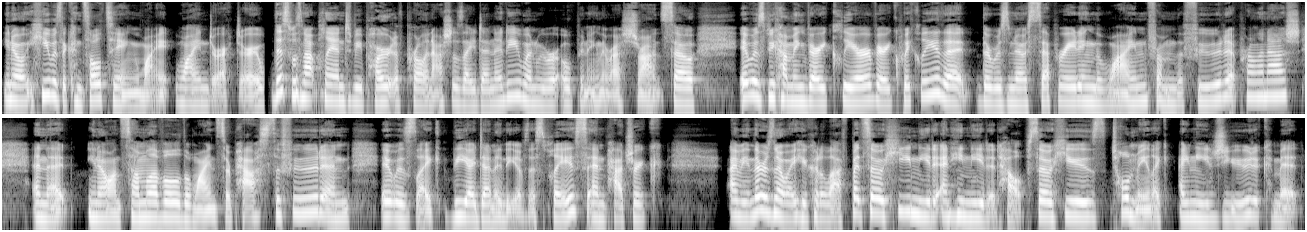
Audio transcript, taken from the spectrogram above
you know, he was a consulting wine, wine director. This was not planned to be part of Pearl and Ash's identity when we were opening the restaurant. So it was becoming very clear very quickly that there was no separating the wine from the food at Pearl and Ash and that you know, on some level, the wine surpassed the food. And it was like the identity of this place. And Patrick, I mean, there was no way he could have left. But so he needed, and he needed help. So he's told me, like, I need you to commit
